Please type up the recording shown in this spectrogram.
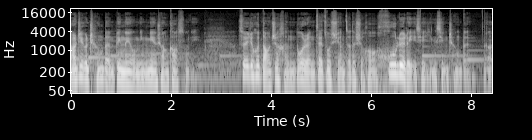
而这个成本并没有明面上告诉你。所以就会导致很多人在做选择的时候忽略了一些隐性成本啊。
